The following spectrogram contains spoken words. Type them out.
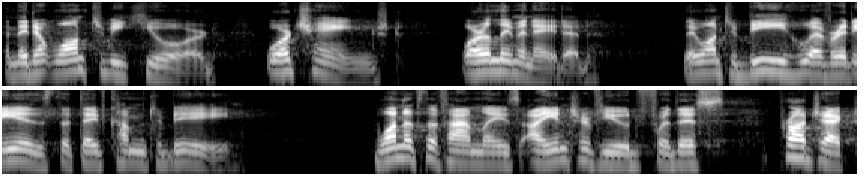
and they don't want to be cured, or changed, or eliminated. They want to be whoever it is that they've come to be. One of the families I interviewed for this project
